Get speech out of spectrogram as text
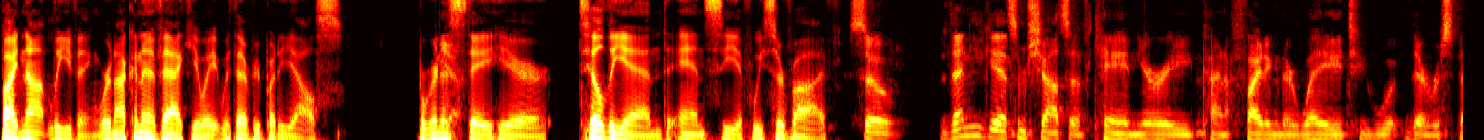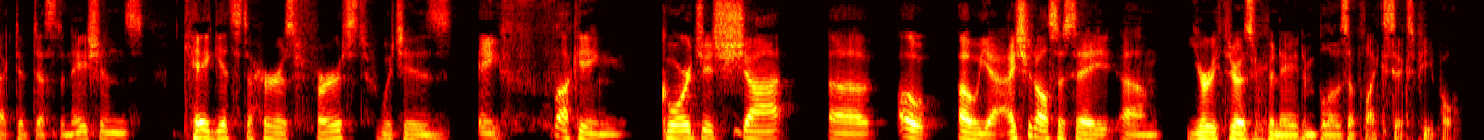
by not leaving. We're not going to evacuate with everybody else. We're going to Yeah. stay here till the end and see if we survive." So then you get some shots of Kei and Yuri kind of fighting their way to w- their respective destinations. Kei gets to hers first, which is a fucking gorgeous shot. Uh oh oh yeah. I should also say um, Yuri throws a grenade and blows up like six people.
